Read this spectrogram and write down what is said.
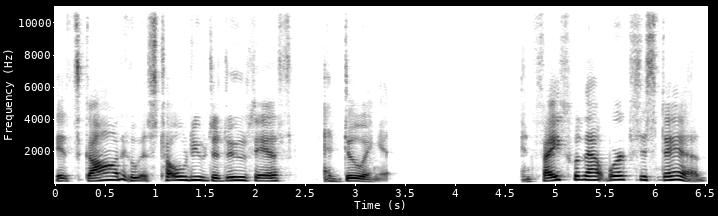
it's God who has told you to do this and doing it. And faith without works is dead.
